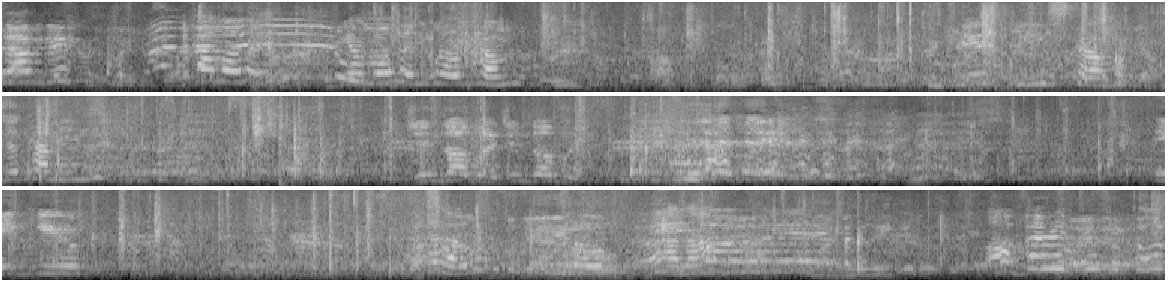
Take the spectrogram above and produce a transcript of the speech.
dobry. Come on in. You're more than welcome. Please, please come. Do come in. Dzień dobry, dzień dobry. Thank you. Hello. Hello. Anna. Oh, very difficult.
